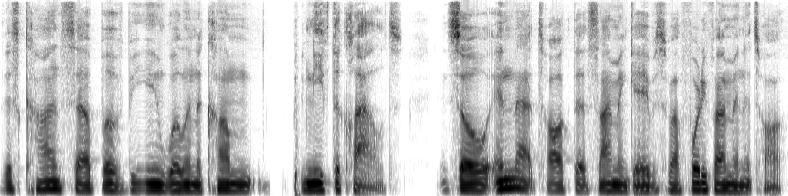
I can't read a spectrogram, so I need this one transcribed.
this concept of being willing to come beneath the clouds. And so in that talk that Simon gave, it's about 45 minute talk.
